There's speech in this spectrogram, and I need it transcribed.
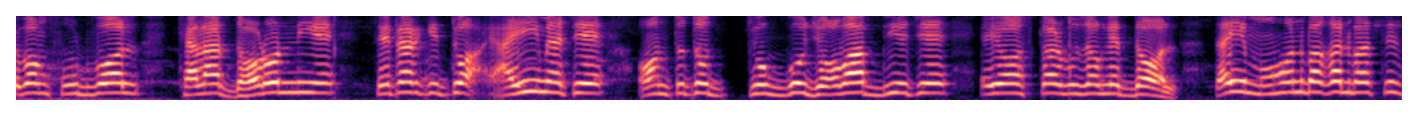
এবং ফুটবল খেলার ধরন নিয়ে। সেটার কিন্তু এই ম্যাচে অন্তত যোগ্য জবাব দিয়েছে এই অস্কার বুজংয়ের দল। তাই মোহনবাগান ভার্সেস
